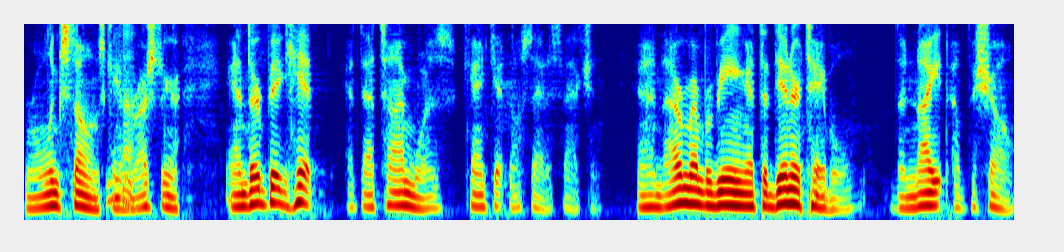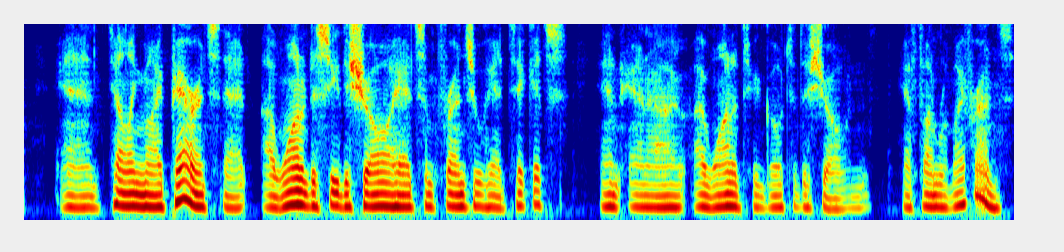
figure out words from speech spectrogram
Rolling Stones came to Rochester, New York. And their big hit at that time was Can't Get No Satisfaction. And I remember being at the dinner table the night of the show and telling my parents that I wanted to see the show. I had some friends who had tickets and, and I, I wanted to go to the show and have fun with my friends.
